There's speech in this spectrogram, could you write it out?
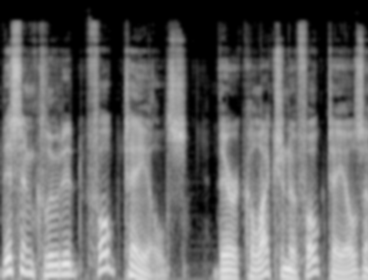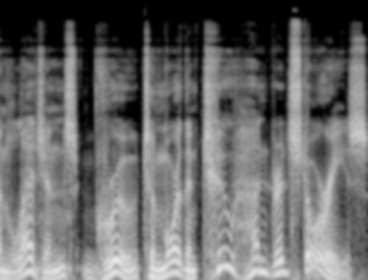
This included folk tales. Their collection of folk tales and legends grew to more than 200 stories.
